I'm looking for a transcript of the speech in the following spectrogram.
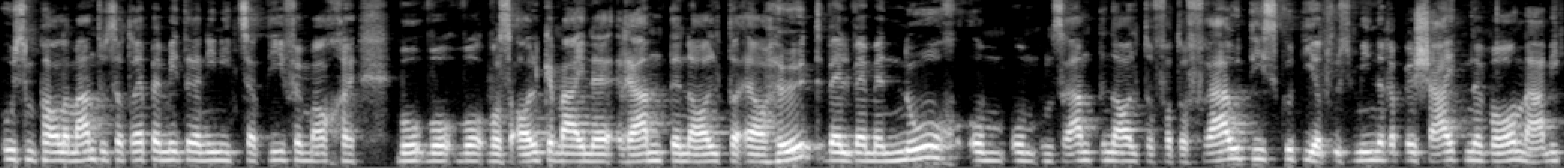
aus dem Parlament, aus der eben mit einer Initiative machen, wo, wo, wo, wo das allgemeine Rentenalter erhöht, weil wenn man nur um, um, um das Rentenalter von der Frau diskutiert, aus meiner Bescheid bescheidenen Wahrnehmung,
